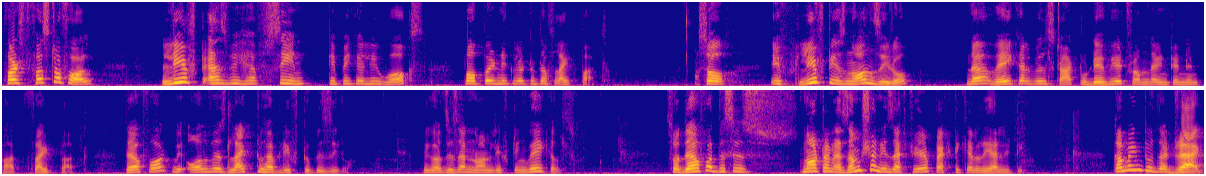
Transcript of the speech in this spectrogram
First, first of all lift as we have seen typically works perpendicular to the flight path. So, if lift is non-zero the vehicle will start to deviate from the intended path flight path. Therefore, we always like to have lift to be 0 because these are non-lifting vehicles. So, therefore, this is not an assumption is actually a practical reality. Coming to the drag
